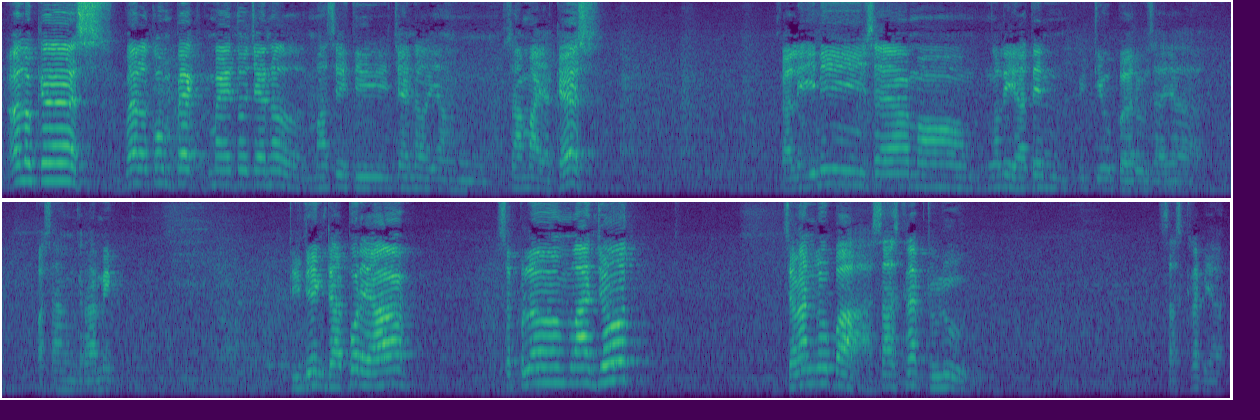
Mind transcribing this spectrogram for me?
Halo guys, welcome back my to channel. Masih di channel yang sama ya guys. Kali ini saya mau ngeliatin video baru saya. Pasang keramik Dinding dapur ya. Sebelum lanjut Jangan lupa subscribe dulu. Subscribe ya.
